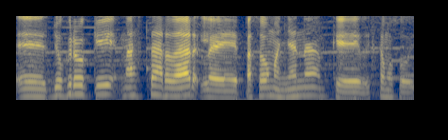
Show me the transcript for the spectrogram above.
Eh, yo creo que más tardar, pasado mañana, que estamos hoy.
